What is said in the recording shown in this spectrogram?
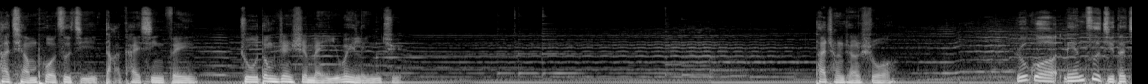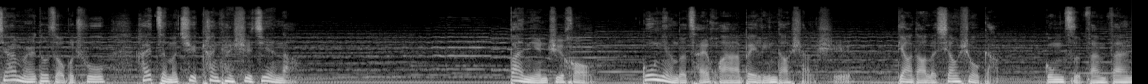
他强迫自己打开心扉，主动认识每一位邻居。他常常说：“如果连自己的家门都走不出，还怎么去看看世界呢？”半年之后，姑娘的才华被领导赏识，调到了销售岗，工资翻番，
